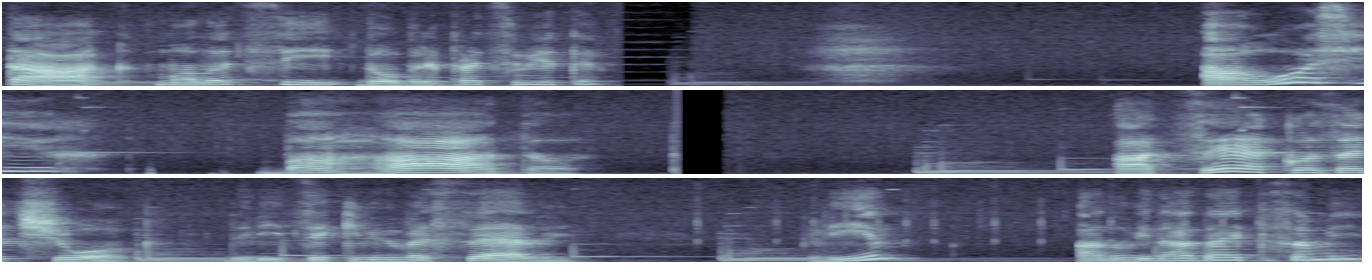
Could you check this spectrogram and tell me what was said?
Так, молодці, добре працюєте. А ось їх багато. А це козачок. Дивіться, який він веселий. Він? Ану, відгадайте самі,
